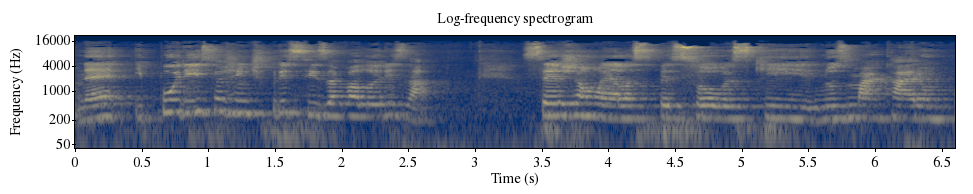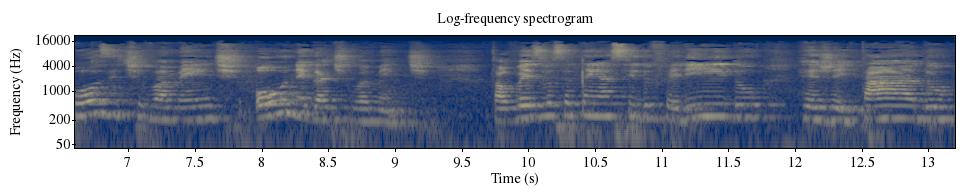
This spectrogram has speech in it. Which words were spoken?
né? E por isso a gente precisa valorizar sejam elas pessoas que nos marcaram positivamente ou negativamente. Talvez você tenha sido ferido, rejeitado,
